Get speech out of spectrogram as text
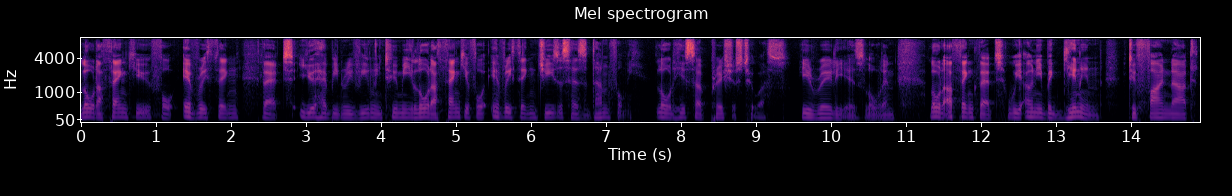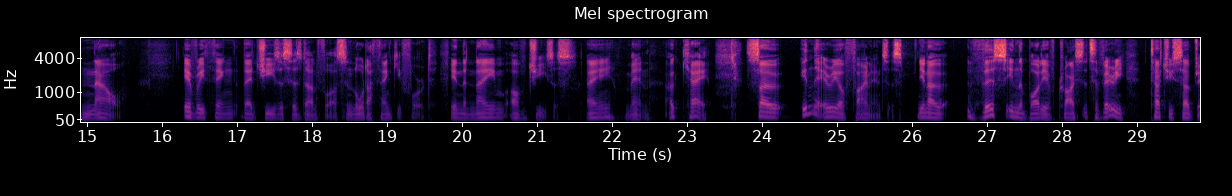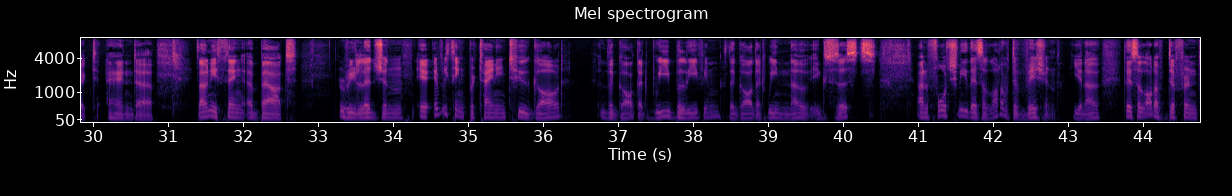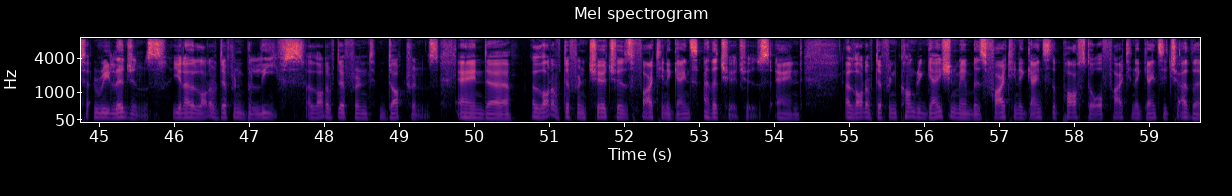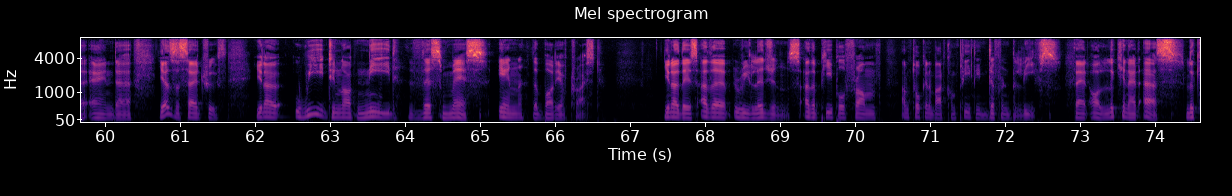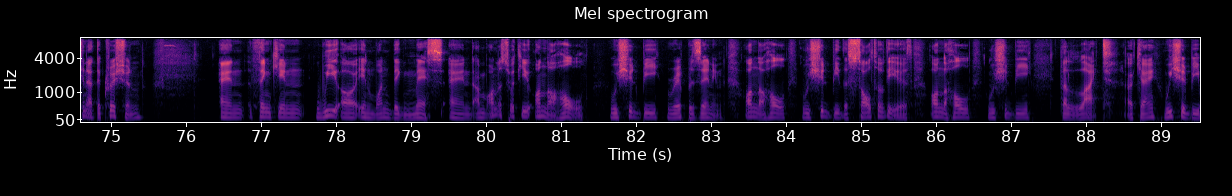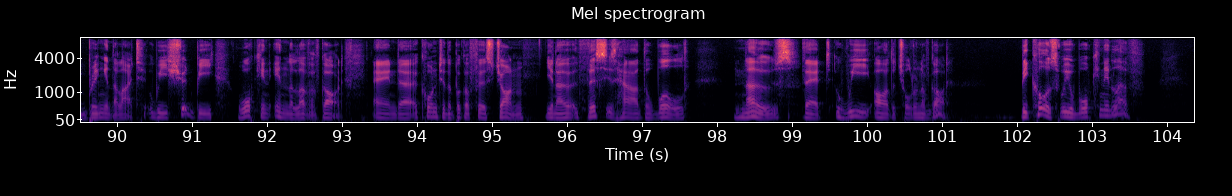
Lord, I thank you for everything that you have been revealing to me. Lord, I thank you for everything Jesus has done for me. Lord, He's so precious to us. He really is, Lord. And Lord, I think that we're only beginning to find out now everything that Jesus has done for us. And Lord, I thank you for it. In the name of Jesus. Amen. Okay. So, in the area of finances, you know, this in the body of Christ, it's a very touchy subject. And uh, the only thing about religion, everything pertaining to God, the God that we believe in, the God that we know exists. Unfortunately, there's a lot of division, you know. There's a lot of different religions, you know, a lot of different beliefs, a lot of different doctrines, and uh, a lot of different churches fighting against other churches. And a lot of different congregation members fighting against the pastor or fighting against each other. And uh, here's the sad truth you know, we do not need this mess in the body of Christ. You know, there's other religions, other people from, I'm talking about completely different beliefs that are looking at us, looking at the Christian, and thinking we are in one big mess. And I'm honest with you, on the whole, we should be representing. On the whole, we should be the salt of the earth. On the whole, we should be the light. Okay, we should be bringing the light. We should be walking in the love of God. And uh, according to the book of First John, you know, this is how the world knows that we are the children of God because we are walking in love.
